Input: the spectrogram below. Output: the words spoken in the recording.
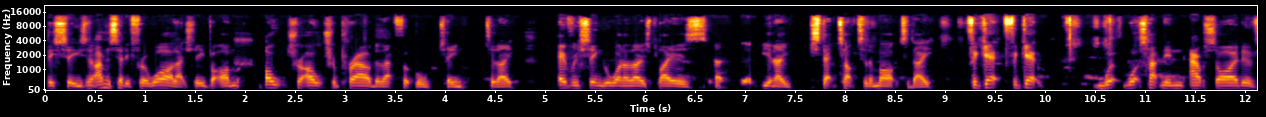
this season. I haven't said it for a while actually, but I'm ultra ultra proud of that football team today. Every single one of those players, uh, you know, stepped up to the mark today. Forget forget what, what's happening outside of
